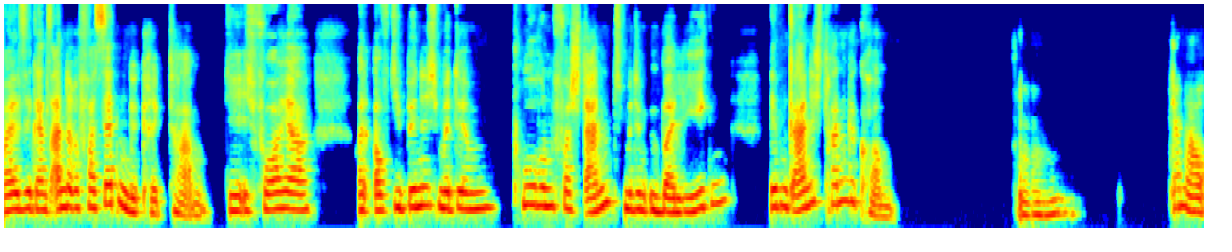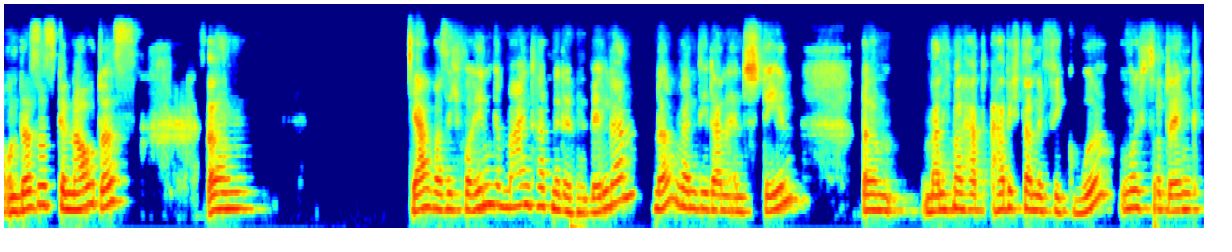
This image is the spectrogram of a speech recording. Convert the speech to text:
weil sie ganz andere Facetten gekriegt haben, die ich vorher, auf die bin ich mit dem puren Verstand, mit dem Überlegen eben gar nicht drangekommen. Mhm. Genau, und das ist genau das, ähm, ja, was ich vorhin gemeint habe mit den Bildern, ne, wenn die dann entstehen. Ähm, manchmal habe ich dann eine Figur, wo ich so denke,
